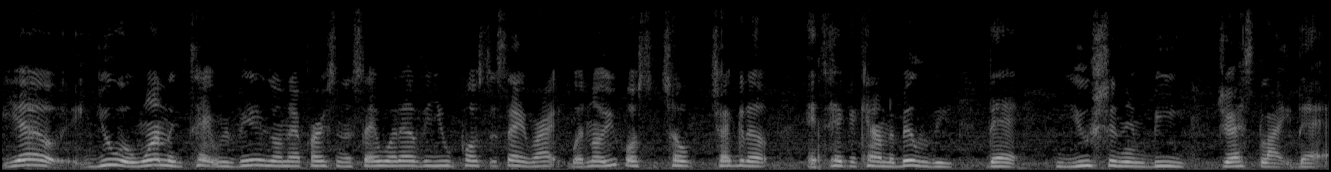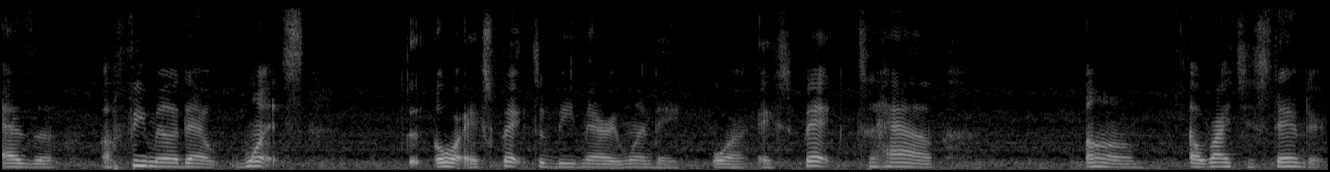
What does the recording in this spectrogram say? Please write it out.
Yeah you would want to take revenge on that person and say whatever you supposed to say right? But no you're supposed to choke, check it up and take accountability that you shouldn't be dressed like that as a, a female that wants or expect to be married one day or expect to have um, a righteous standard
